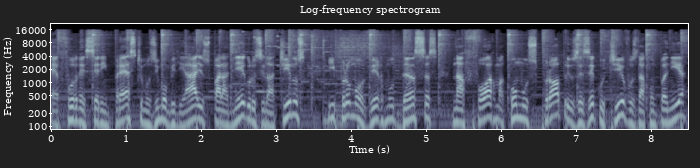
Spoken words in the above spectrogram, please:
é fornecer empréstimos imobiliários para negros e latinos e promover mudanças na forma como os próprios executivos da companhia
